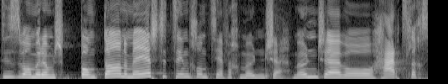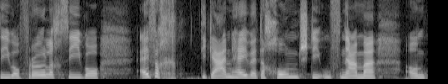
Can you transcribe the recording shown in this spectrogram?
Das, was mir am spontan am ersten Sinn kommt, sind einfach Menschen. Menschen, die herzlich sind, die fröhlich sind, die einfach die gerne haben, wenn du kommst, die aufnehmen. Und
